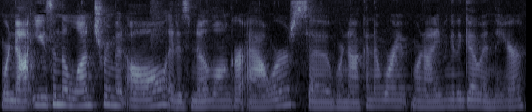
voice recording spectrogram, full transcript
We're not using the lunchroom at all. It is no longer ours, so we're not going to worry. We're not even going to go in there.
